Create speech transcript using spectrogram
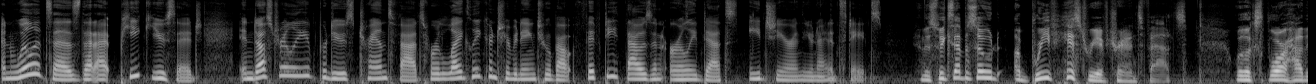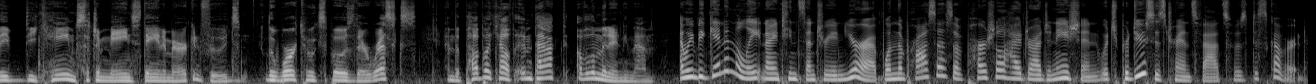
And Willett says that at peak usage, industrially produced trans fats were likely contributing to about 50,000 early deaths each year in the United States. In this week's episode, a brief history of trans fats. We'll explore how they became such a mainstay in American foods, the work to expose their risks, and the public health impact of eliminating them. And we begin in the late 19th century in Europe when the process of partial hydrogenation, which produces trans fats, was discovered.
